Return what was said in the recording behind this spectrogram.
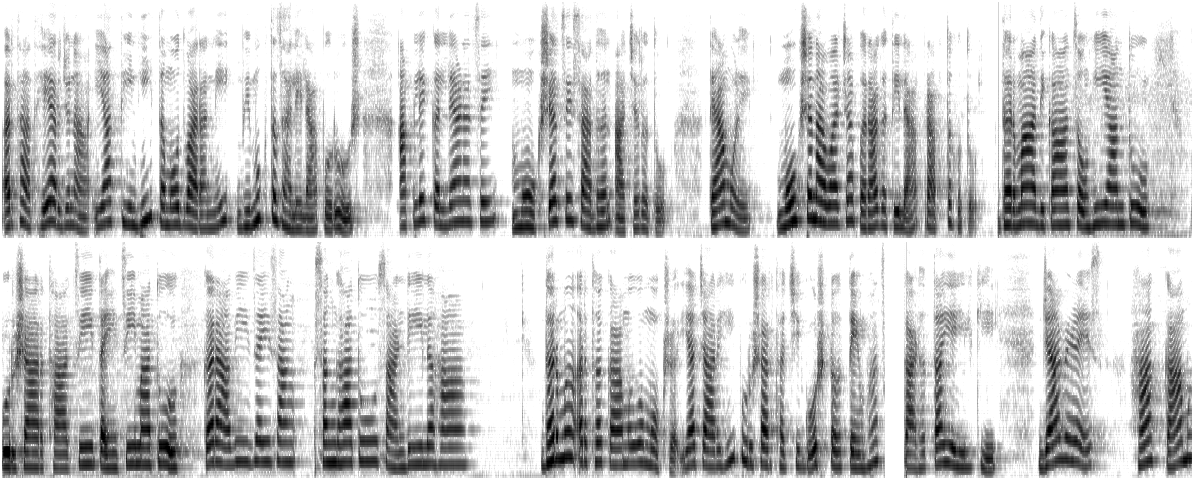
अर्थात हे अर्जुना या तिन्ही तमोद्वारांनी विमुक्त झालेला पुरुष आपले कल्याणाचे मोक्षाचे साधन आचरतो. त्यामुळे मोक्ष नावाच्या परागतीला प्राप्त होतो. धर्माधिका चौहियांतू पुरुषार्थाची तैची मातू करावी जै सांग संघातू सांडील हा. धर्म अर्थ काम व मोक्ष या चारही पुरुषार्थाची गोष्ट तेव्हाच काढता येईल की ज्या वेळेस हा काम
